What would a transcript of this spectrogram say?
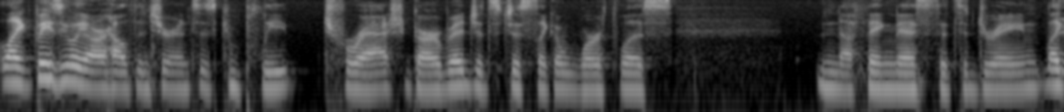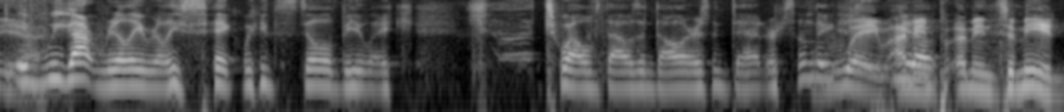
like basically our health insurance is complete trash garbage. It's just like a worthless nothingness that's a drain. Like if we got really really sick, we'd still be like twelve thousand dollars in debt or something. Wait, I You mean, I mean, to me,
